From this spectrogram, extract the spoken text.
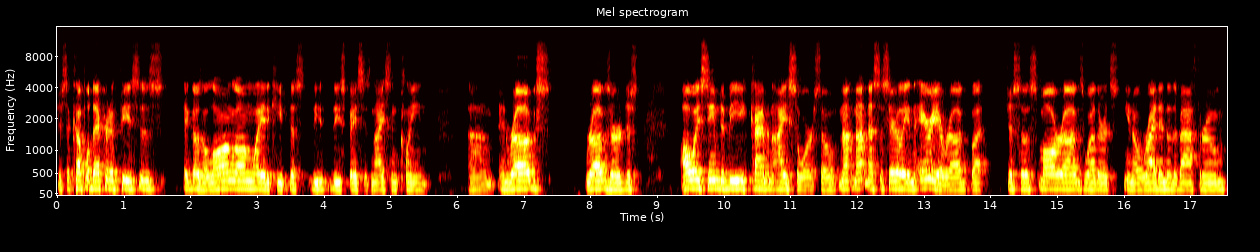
Just a couple decorative pieces, it goes a long, long way to keep this these, these spaces nice and clean. Um, and rugs, rugs are just always seem to be kind of an eyesore. So not not necessarily an area rug, but just those small rugs, whether it's you know right into the bathroom,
